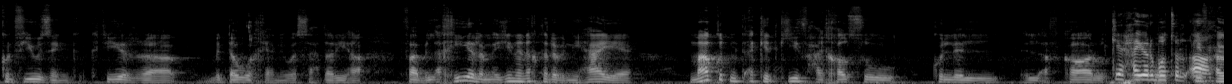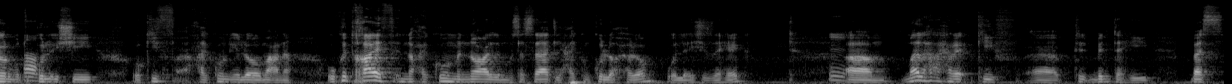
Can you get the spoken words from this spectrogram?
كونفيوزنج كثير بتدوخ يعني بس أحضريها. فبالأخير لما اجينا نقترب النهاية ما كنت متأكد كيف حيخلصوا كل ال- الأفكار كيف حيربطوا ال- آه. كيف حيربطوا آه. كل إشي وكيف حيكون له معنى وكنت خايف إنه حيكون من نوع المسلسلات اللي حيكون كله حلم ولا إشي زي هيك آم، ما رح أحرق كيف آه، بنتهي بس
